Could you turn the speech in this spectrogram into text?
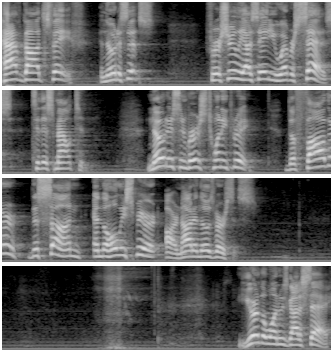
Have God's faith. And notice this For surely I say to you, whoever says to this mountain, notice in verse 23, the Father, the Son, and the Holy Spirit are not in those verses. You're the one who's got to say,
